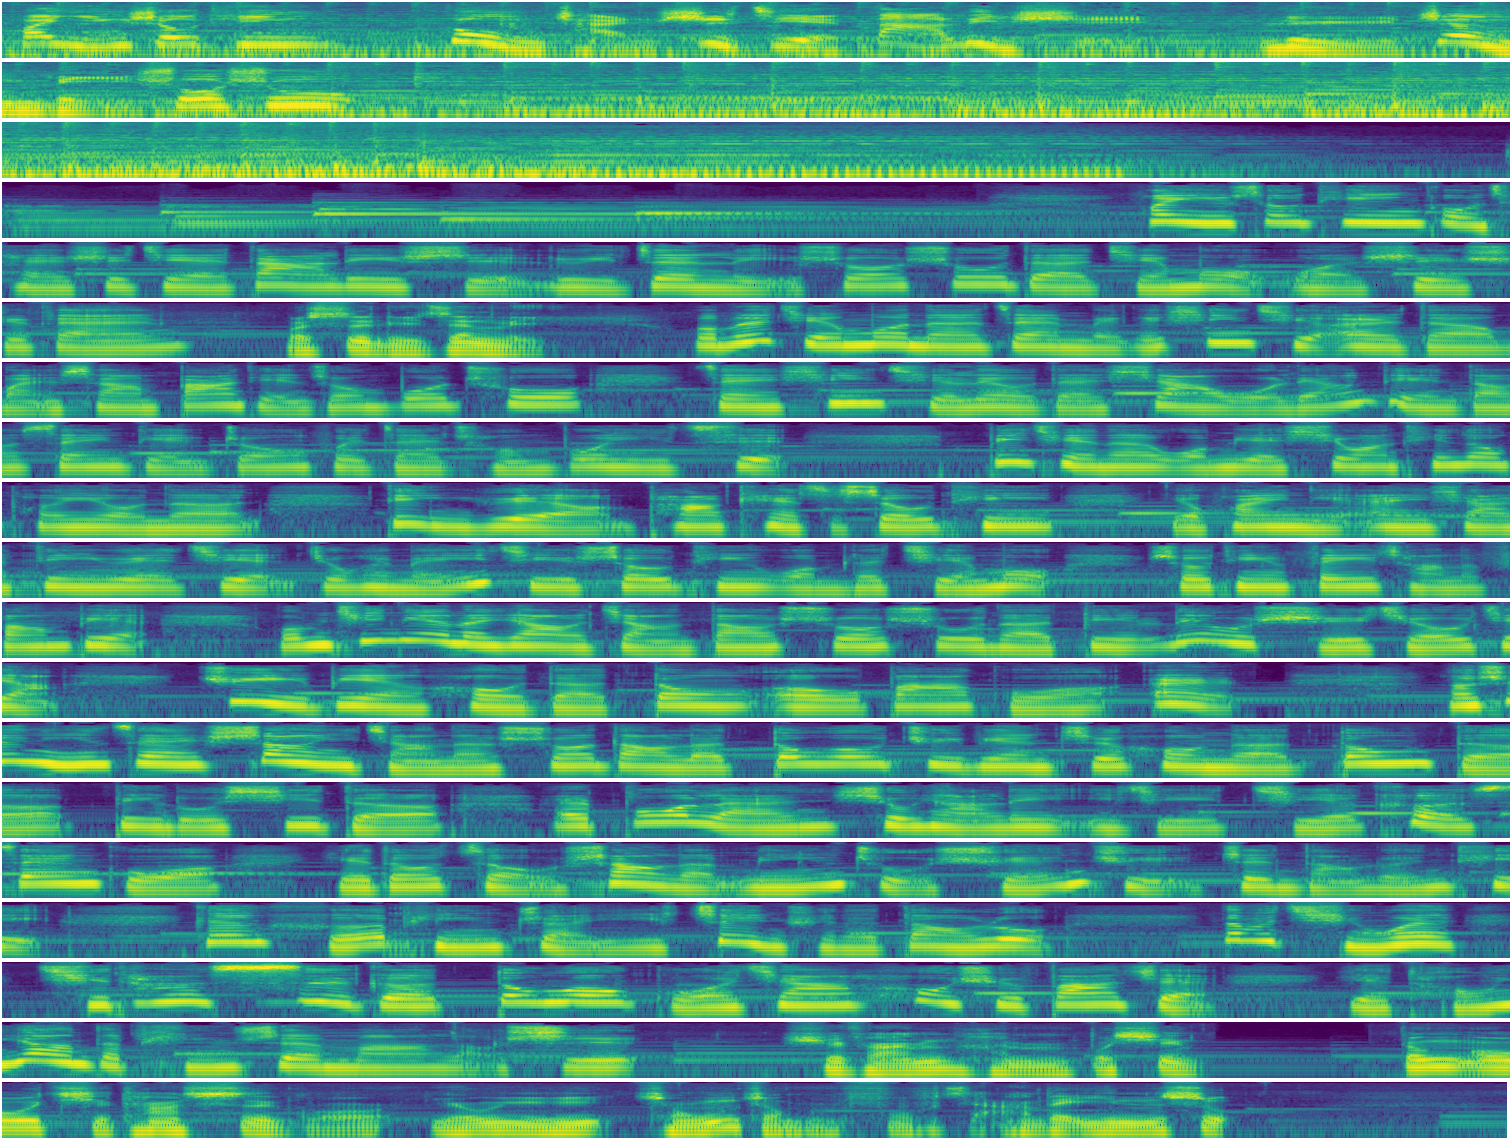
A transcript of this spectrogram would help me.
欢迎收听《共产世界大历史》，吕正理说书。欢迎收听《共产世界大历史》，吕正理说书的节目，我是徐凡，我是吕正理。我们的节目呢，在每个星期二的晚上八点钟播出，在星期六的下午两点到三点钟会再重播一次，并且呢，我们也希望听众朋友呢订阅 Podcast 收听，也欢迎你按一下订阅键，就会每一集收听我们的节目，收听非常的方便。我们今天呢要讲到说书的第六十九讲，巨变后的东欧八国二。老师，您在上一讲呢说到了东欧巨变之后呢，东德并入西德，而波兰、匈牙利以及捷克三国也都走上了民主选举、政党轮替跟和平转移政权的道路。那么，请问其他四个东欧国家后续发展也同样的平顺吗？老师，徐凡很不幸，东欧其他四国由于种种复杂的因素，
